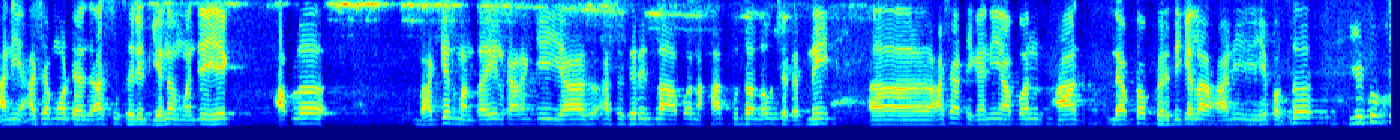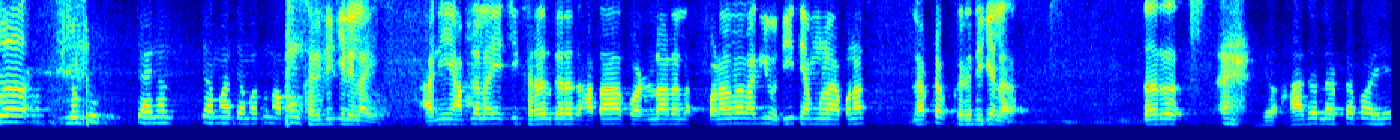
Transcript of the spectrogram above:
आणि अशा मोठ्या अशी सरीत घेणं म्हणजे एक आपलं भाग्यच म्हणता येईल. कारण की या अशा सिरीजला आपण हात सुद्धा लावू शकत नाही. अशा ठिकाणी आपण आज लॅपटॉप खरेदी केला आणि हे फक्त युट्यूबचं युट्यूब चॅनलच्या माध्यमातून आपण खरेदी केलेलं आहे. आणि आपल्याला याची खरंच गरज आता पडला पडायला लागली होती त्यामुळे आपण आज लॅपटॉप खरेदी केला. तर हा जो लॅपटॉप आहे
